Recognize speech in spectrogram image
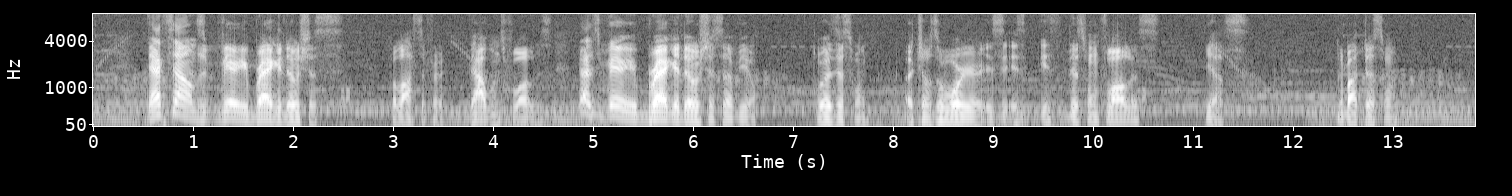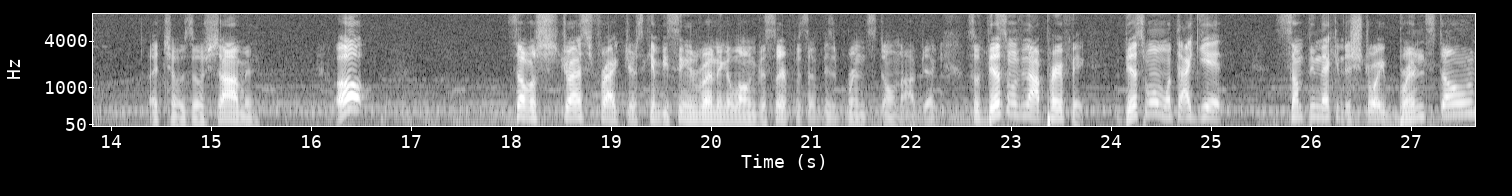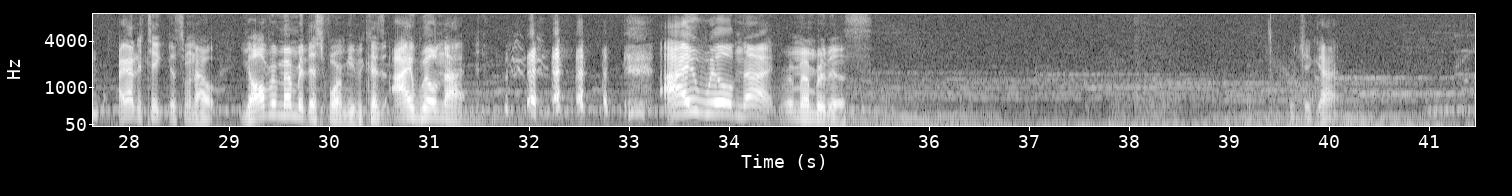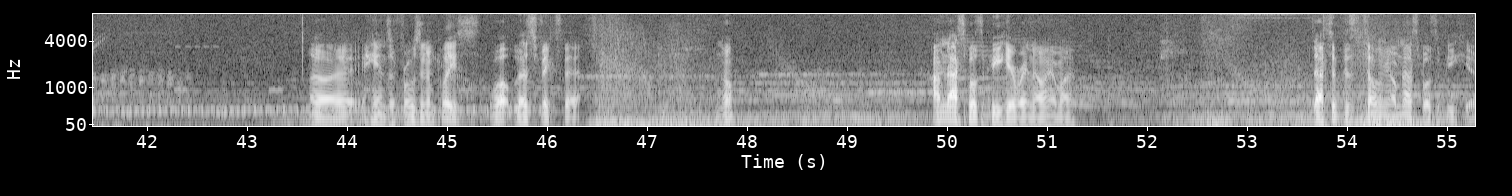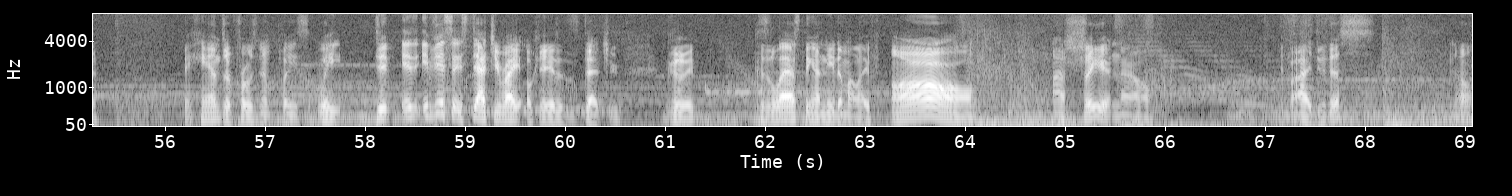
That sounds very braggadocious, philosopher. That one's flawless. That's very braggadocious of you. What is this one? I Chozo warrior. Is is is this one flawless? Yes. What about this one? I Chozo shaman. Oh! Several stress fractures can be seen running along the surface of this brimstone object. So this one's not perfect. This one, once I get something that can destroy brimstone, I got to take this one out. Y'all remember this for me because I will not. I will not remember this. You got? Uh, hands are frozen in place. Well, let's fix that. No? I'm not supposed to be here right now, am I? That's what this is telling me. I'm not supposed to be here. The hands are frozen in place. Wait, did it, it say statue, right? Okay, it is a statue. Good. Because the last thing I need in my life. Oh, I see it now. If I do this, no.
